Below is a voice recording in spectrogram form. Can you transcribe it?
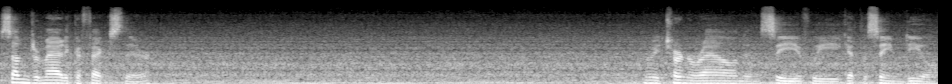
some dramatic effects there. Let me turn around and see if we get the same deal.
